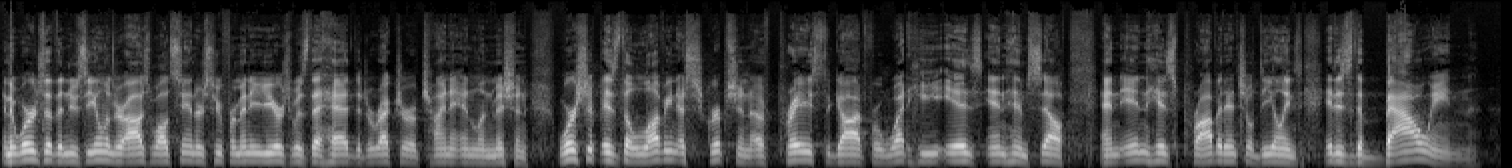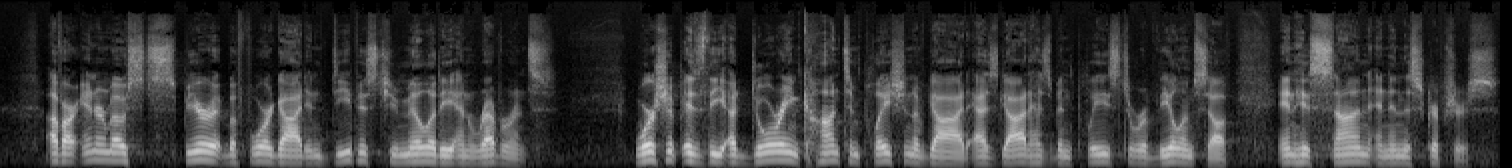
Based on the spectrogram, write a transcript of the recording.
In the words of the New Zealander Oswald Sanders, who for many years was the head, the director of China Inland Mission, worship is the loving ascription of praise to God for what He is in Himself and in His providential dealings. It is the bowing of our innermost spirit before God in deepest humility and reverence. Worship is the adoring contemplation of God as God has been pleased to reveal Himself in his son and in the scriptures.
